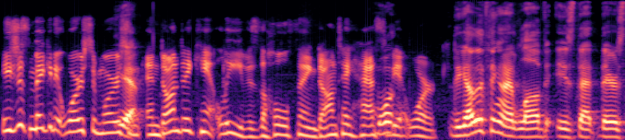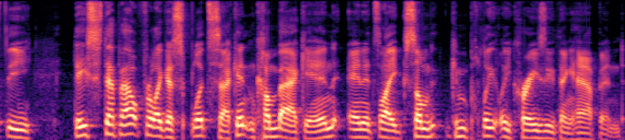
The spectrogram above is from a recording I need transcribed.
he's just making it worse and worse. Yeah. And, and Dante can't leave. Is the whole thing. Dante has Well, to be at work. The other thing I love is that there's the they step out for like a split second and come back in, and it's like some completely crazy thing happened.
